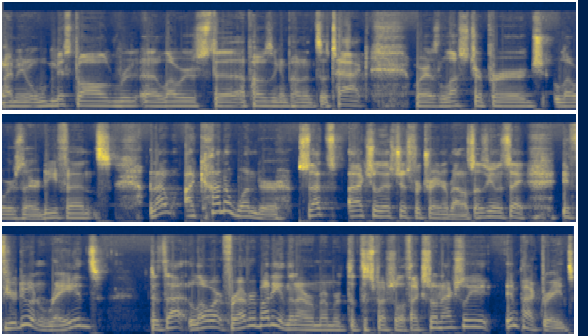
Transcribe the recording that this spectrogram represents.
I mean, Mist Ball uh, lowers the opposing opponent's attack, whereas Luster Purge lowers their defense. And I, I kind of wonder. So that's actually that's just for trainer battles. I was going to say, if you're doing raids, does that lower it for everybody? And then I remembered that the special effects don't actually impact raids,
